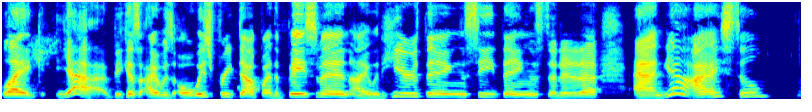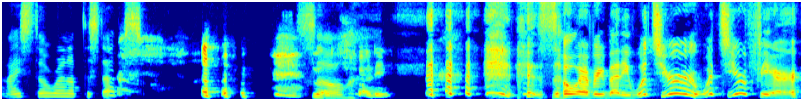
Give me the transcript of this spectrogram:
like, yeah, because I was always freaked out by the basement. I would hear things, see things, da da da. And yeah, I still I still run up the steps. so funny. so everybody, what's your what's your fear?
